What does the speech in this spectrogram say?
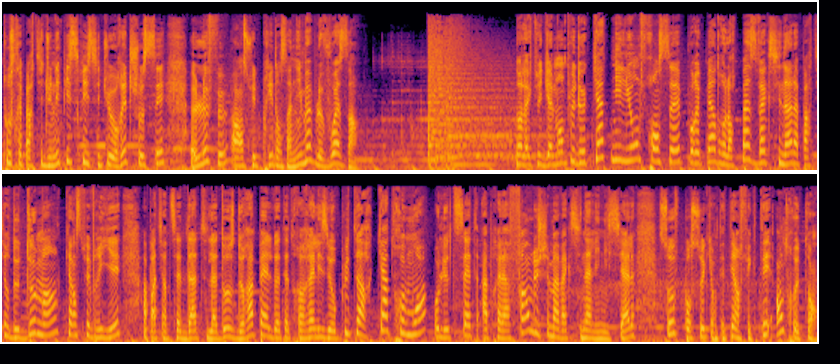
Tous répartis d'une épicerie située au rez-de-chaussée. Le feu a ensuite pris dans un immeuble voisin. Dans l'actu également, plus de 4 millions de Français pourraient perdre leur passe vaccinale à partir de demain, 15 février. À partir de cette date, la dose de rappel doit être réalisée au plus tard 4 mois au lieu de 7 après la fin du schéma vaccinal initial, sauf pour ceux qui ont été infectés entre-temps.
